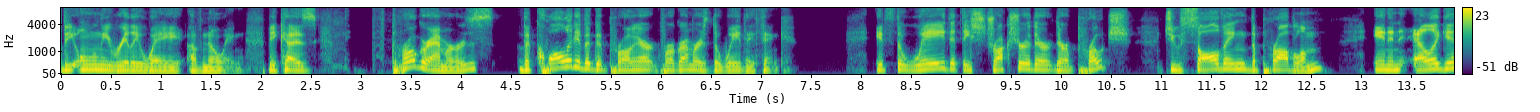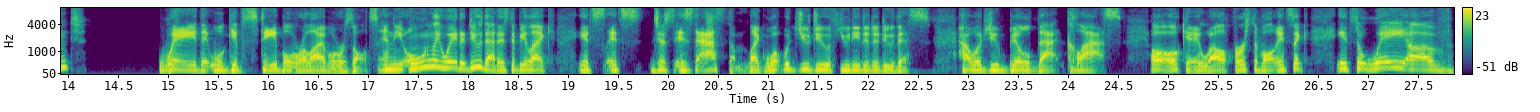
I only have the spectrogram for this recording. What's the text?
the only really way of knowing. Because programmers the quality of a good pro- programmer is the way they think. It's the way that they structure their their approach to solving the problem in an elegant way that will give stable reliable results. And the only way to do that is to be like it's it's just is to ask them like what would you do if you needed to do this? How would you build that class? Oh okay well first of all it's like it's a way of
